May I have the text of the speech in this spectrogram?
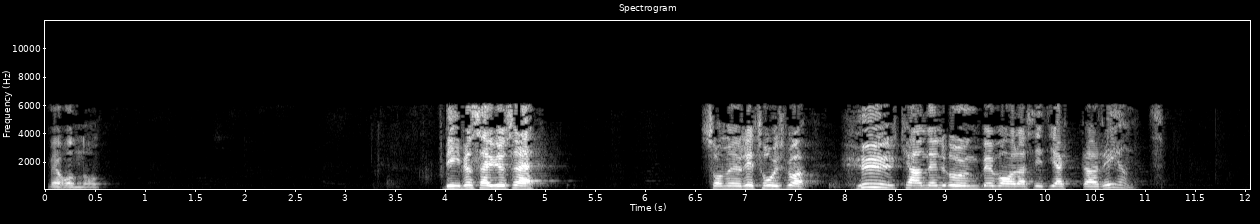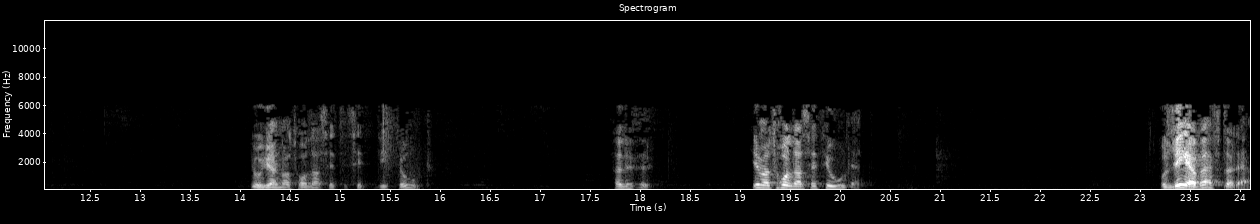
med honom. Bibeln säger ju sådär som en retorisk fråga hur kan en ung bevara sitt hjärta rent? Jo genom att hålla sig till ditt ord. Eller hur? Genom att hålla sig till ordet. Och leva efter det.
